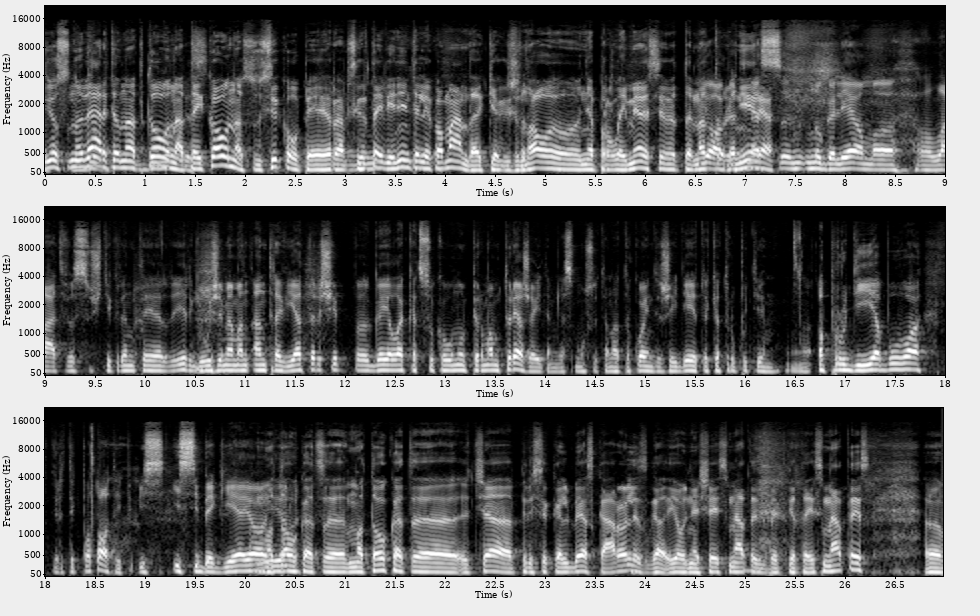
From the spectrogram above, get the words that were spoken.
Jūs, jūs nuvertinat Du- Kauną, 2:0. tai Kaunas susikaupė ir apskritai vienintelė komanda, kiek žinau, nepralaimėjusi tame Jo, turnyre. mes nugalėjom o, Latvius užtikrintai ir irgi užėmėm an- antrą vietą ir šiaip gaila, kad su Kaunu pirmam turė žaidėm, nes mūsų ten atakuojantys žaidėjai tokie truputį aprūdyje buvo ir tik po to taip įs- įsibėgėjo. Matau ir... kad, matau, kad e, čia prisikalbės Karolis, gal jau ne šiais metais, bet kitais metais. E,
